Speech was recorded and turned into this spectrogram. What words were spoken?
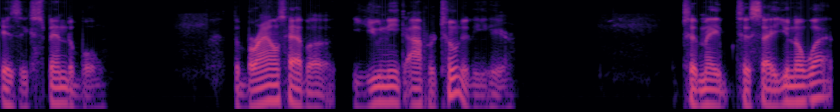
is expendable, the Browns have a unique opportunity here to make to say, you know what?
